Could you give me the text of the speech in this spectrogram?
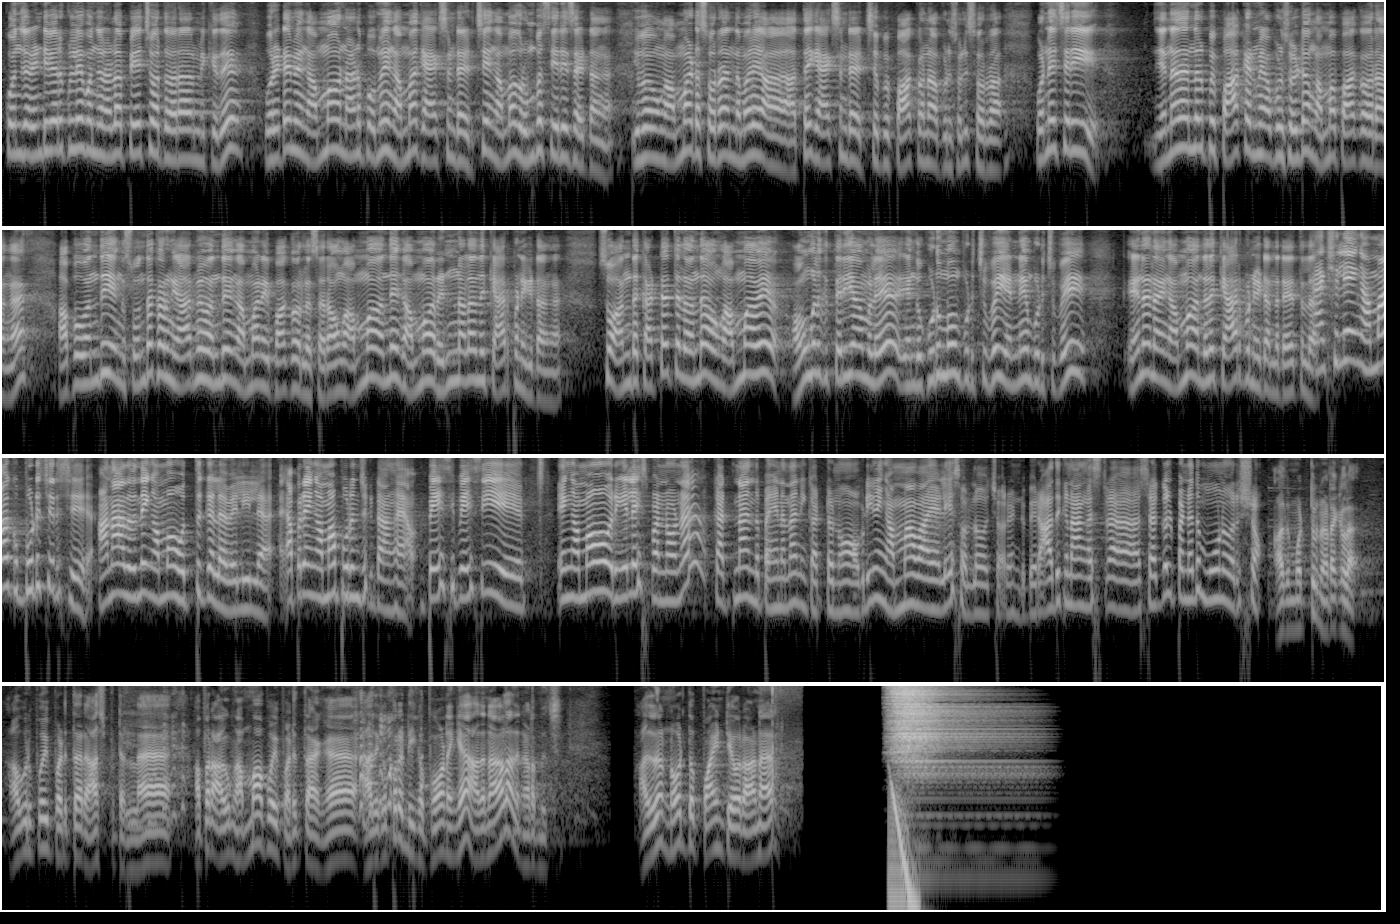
கொஞ்சம் ரெண்டு பேருக்குள்ளேயும் கொஞ்சம் நல்லா பேச்சுவார்த்தை வர ஆரம்பிக்குது. ஒரு டைம் எங்கள் அம்மாவை நான் அனுப்புவோமே எங்கள் அம்மாவுக்கு ஆக்சிடென்ட் ஆயிடுச்சு. எங்கள் அம்மாவுக்கு ரொம்ப சீரியஸ் ஆயிட்டாங்க. இவன் உங்கள் அம்மாட்ட சொல்கிறா இந்த மாதிரி அத்தைக்கு ஆக்சிடென்ட் ஆயிடுச்சு போய் பார்க்கணும் அப்படின்னு சொல்லி சொல்கிறா உடனே சரி என்னதான் இருந்தாலும் போய் பார்க்கணுமே அப்படின்னு சொல்லிட்டு அவங்க அம்மா பார்க்க வராங்க. அப்போ வந்து எங்கள் சொந்தக்காரங்க யாருமே வந்து எங்கள் அம்மா என்னை பார்க்க வரல சார். அவங்க அம்மா வந்து எங்கள் அம்மா ரெண்டு நாளாக வந்து கேர் பண்ணிக்கிட்டாங்க. ஸோ அந்த கட்டத்தில் வந்து அவங்க அம்மாவே அவங்களுக்கு தெரியாமலே எங்கள் குடும்பம் பிடிச்சி போய் என்னையும் பிடிச்சி போய் ஏன்னா நான் எங்கள் அம்மா அந்த கேர் பண்ணிட்டேன் அந்த டயத்தில். ஆக்சுவலி எங்கள் அம்மாவுக்கு பிடிச்சிருச்சு. ஆனால் அது வந்து எங்கள் அம்மா ஒத்துக்கலை வெளியில். அப்புறம் எங்கள் அம்மா புரிஞ்சுக்கிட்டாங்க. பேசி பேசி எங்கள் அம்மாவும் ரியலைஸ் பண்ணோன்னே கட்டினா இந்த பையனை தான் நீ கட்டணும் அப்படின்னு எங்கள் அம்மா வாயாலே சொல்ல வச்சோம் ரெண்டு பேரும். அதுக்கு நாங்கள் ஸ்ட்ரகிள் பண்ணது மூணு வருஷம். அது மட்டும் நடக்கல. அவர் போய் படுத்தார் ஹாஸ்பிட்டலில் அப்புறம் அவங்க அம்மா போய் படுத்தாங்க. அதுக்கப்புறம் நீங்கள் போனீங்க. அதனால அது நடந்துச்சு. அதுதான் note the point your honour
